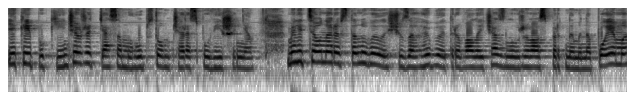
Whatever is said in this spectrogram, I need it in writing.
який покінчив життя самогубством через повішення. Міліціонери встановили, що загиблий тривалий час зловживав спиртними напоями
